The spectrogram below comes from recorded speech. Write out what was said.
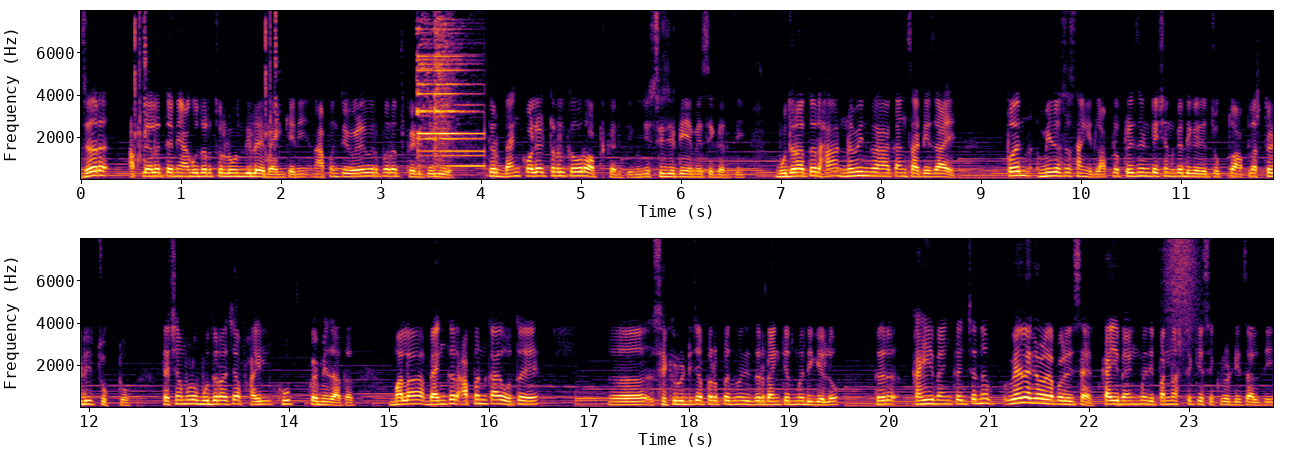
जर आपल्याला त्यांनी अगोदरचं लोन दिलं आहे बँकेने आणि आपण ते वेळेवर परतफेड केली आहे तर बँक कॉलेक्ट्रल कवर ऑप्ट करते. म्हणजे C G T M S C करते. मुद्रा तर हा नवीन ग्राहकांसाठीच आहे. पण मी जसं सांगितलं आपलं प्रेझेंटेशन कधी कधी चुकतो आपला स्टडी चुकतो. त्याच्यामुळे मुद्राच्या फाईल खूप कमी जातात. मला बँकर आपण काय होतंय सिक्युरिटीच्या पर्पजमध्ये जर बँकेमध्ये गेलो तर काही बँकांच्या ना वेगवेगळ्या पॉलिसी आहेत. काही बँकमध्ये पन्नास टक्के सिक्युरिटी चालते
